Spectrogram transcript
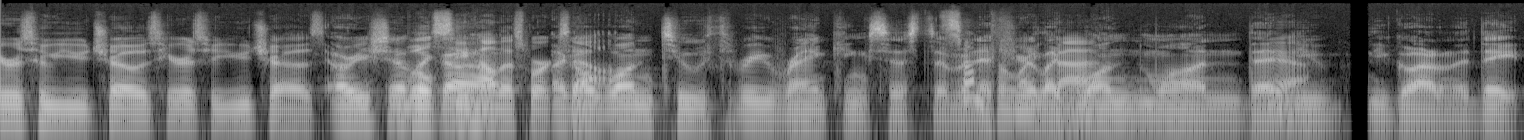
Here's who you chose, here's who you chose. Or you should have We'll like see a, how this works like out. a one, two, three ranking system, and Something if you're like like one one, then Yeah. you you go out on a date.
